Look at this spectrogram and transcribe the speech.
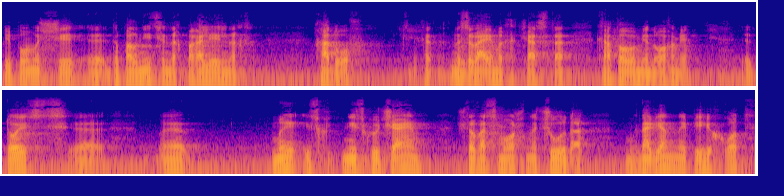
при помощи э, дополнительных параллельных ходов, называемых часто кротовыми норами. Э, то есть э, э, мы не исключаем, что возможно чудо, мгновенный переход –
